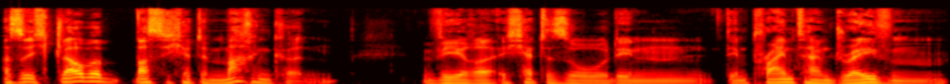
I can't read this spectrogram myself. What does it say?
also ich glaube, was ich hätte machen können, wäre, ich hätte so den, den Primetime Draven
